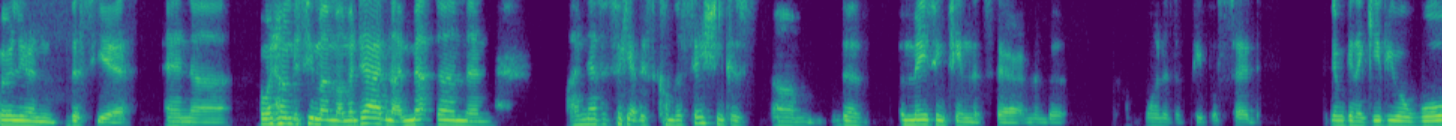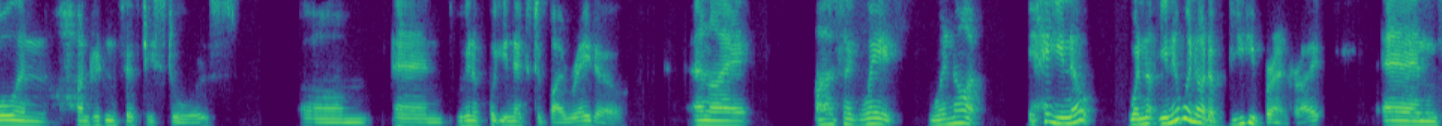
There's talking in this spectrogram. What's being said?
earlier in this year, and uh, I went home to see my mom and dad, and I met them, and I never forget this conversation because um, the amazing team that's there. I remember one of the people said, "We're going to give you a wall in 150 stores, um, and we're going to put you next to Byredo." And I, I was like, "Wait, we're not. Hey, you know, we're not. You know, we're not a beauty brand, right?" And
